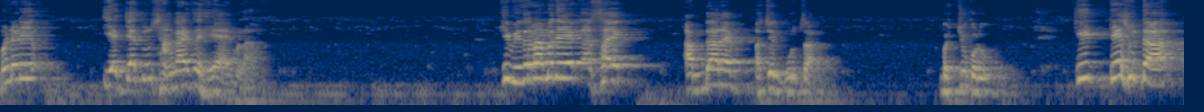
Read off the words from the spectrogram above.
मंडळी याच्यातून सांगायचं हे आहे मला की विदर्भामध्ये एक असा एक आमदार आहे अचलपूरचा बच्चू कडू. की ते सुद्धा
